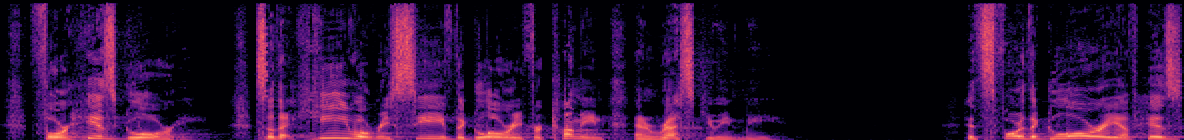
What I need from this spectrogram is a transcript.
for His glory, so that He will receive the glory for coming and rescuing me. It's for the glory of his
